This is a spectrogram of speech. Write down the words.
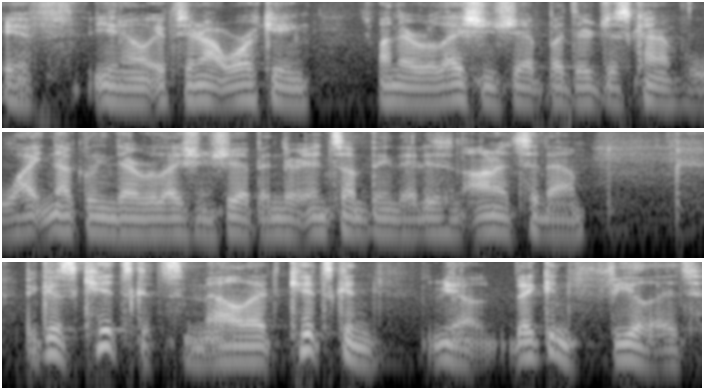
if you know if they're not working on their relationship, but they're just kind of white knuckling their relationship and they're in something that isn't honest to them. Because kids can smell it, kids can you know they can feel it.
